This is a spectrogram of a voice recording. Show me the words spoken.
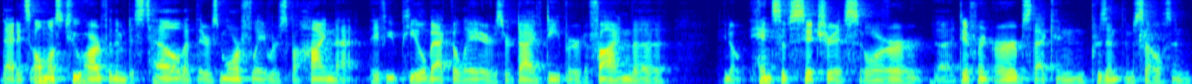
that it's almost too hard for them to tell that there's more flavors behind that if you peel back the layers or dive deeper to find the you know hints of citrus or uh, different herbs that can present themselves in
